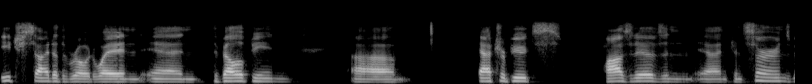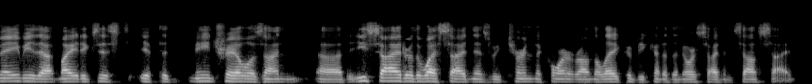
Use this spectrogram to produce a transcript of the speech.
each side of the roadway and, and developing um, attributes, positives and, and concerns maybe that might exist if the main trail was on uh, the east side or the west side. And as we turn the corner around the lake would be kind of the north side and south side.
